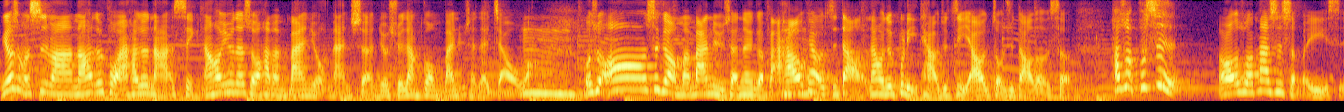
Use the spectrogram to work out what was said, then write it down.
你有什么事吗？然后他就过来，他就拿了信，然后因为那时候他们班有男生，有学长跟我们班女生在交往，嗯，我说哦，是跟我们班女生那个吧，好，OK，我知道了，然后我就不理他，我就自己要走去倒垃圾。他说不是，然后说那是什么意思？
